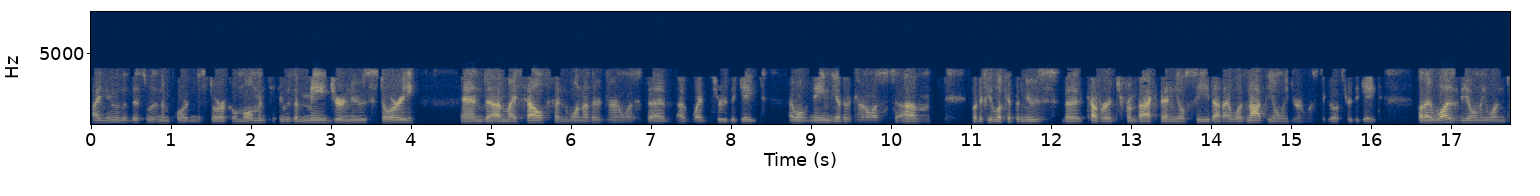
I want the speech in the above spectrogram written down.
I knew that this was an important historical moment. It was a major news story, and uh, myself and one other journalist uh, uh, went through the gate. I won't name the other journalist. Um, but if you look at the news, the coverage from back then, you'll see that I was not the only journalist to go through the gate, but I was the only one to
